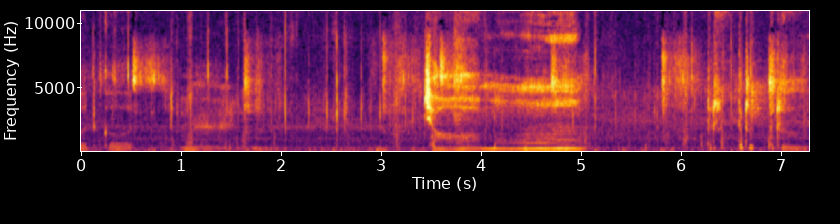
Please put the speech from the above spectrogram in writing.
good good Jamu Truk truk.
